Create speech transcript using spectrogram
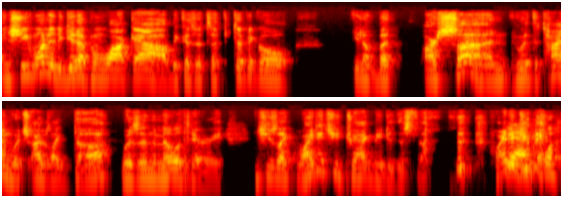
and she wanted to get up and walk out because it's a typical, you know, but our son, who at the time, which I was like, duh, was in the military. And she's like, why did you drag me to this film? why did yeah, you make, well,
